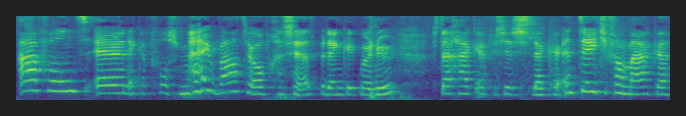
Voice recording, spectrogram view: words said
avond. En ik heb volgens mij water opgezet, bedenk ik maar nu. Daar ga ik eventjes lekker een theetje van maken.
